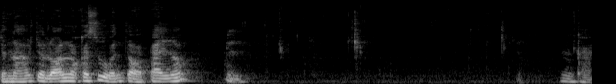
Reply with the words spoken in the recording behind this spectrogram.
จะหนาวจะร้อนเราก็สู้กันต่อไปเนาะ นี่ค่ะ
